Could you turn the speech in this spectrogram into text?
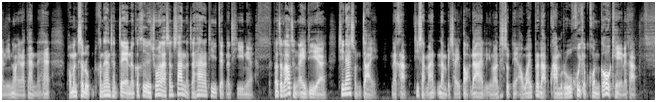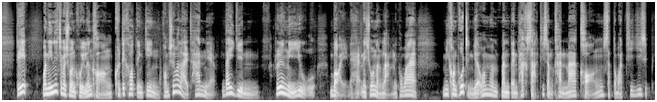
นนี้หน่อยละกันนะฮะ เพราะมันสรุปค่อนข้างชัดเจนนะก็คือในช่วงเวลาสั้นๆ อาจจะ 5 นาที 7 นาทีเนี่ยเราจะเล่าถึงไอเดียที่น่าสนใจนะครับที่สามารถนำไปใช้ต่อได้หรืออย่างน้อยที่สุดเนี่ยเอาไว้ประดับความรู้คุยกับคนก็โอเคนะครับทีวันนี้นี่จะมาชวนคุยเรื่องของ critical thinking ผมเชื่อว่าหลายท่านเนี่ยได้ยินเรื่องนี้อยู่บ่อยนะฮะในช่วงหลังๆนี่เพราะว่า มีคนพูดถึงเยอะว่ามันมันเป็นทักษะที่สำคัญมากของศตวรรษที่ 21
